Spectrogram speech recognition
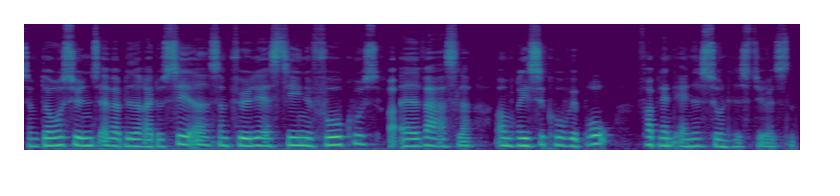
som dog synes at være blevet reduceret som følge af stigende fokus og advarsler om risiko ved brug fra blandt andet Sundhedsstyrelsen.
